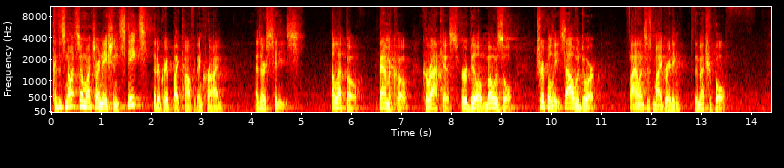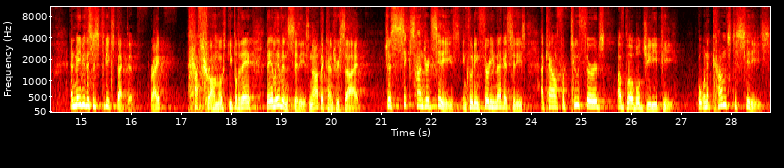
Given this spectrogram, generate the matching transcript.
Because it's not so much our nation states that are gripped by conflict and crime as our cities. Aleppo, Bamako, Caracas, Erbil, Mosul, Tripoli, Salvador. Violence is migrating to the metropole. And maybe this is to be expected, right? After all, most people today, they live in cities, not the countryside. Just 600 cities, including 30 megacities, account for two thirds of global GDP. But when it comes to cities,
